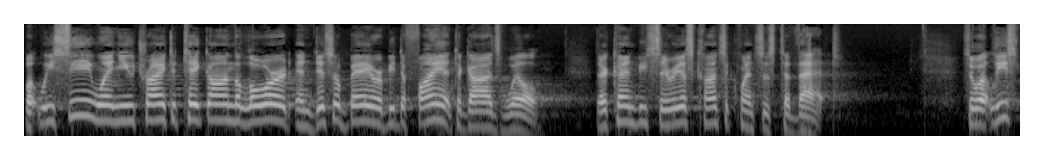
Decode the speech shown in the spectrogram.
But we see when you try to take on the Lord and disobey or be defiant to God's will, there can be serious consequences to that. So at least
